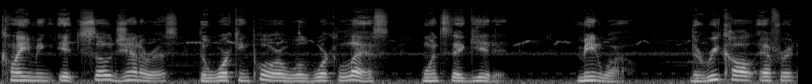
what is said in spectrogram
claiming it's so generous the working poor will work less once they get it. Meanwhile, the recall effort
